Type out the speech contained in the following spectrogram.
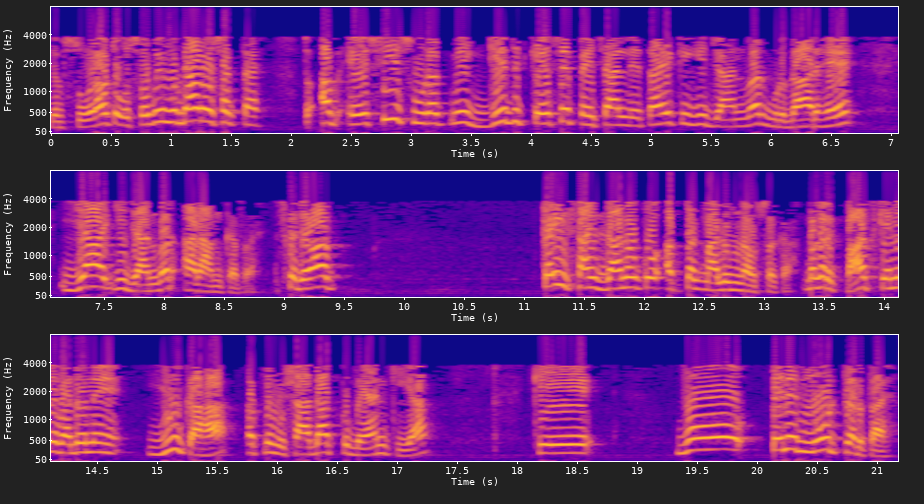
جب سو رہا ہو تو اس کو بھی مردار ہو سکتا ہے۔ تو اب ایسی صورت میں گد کیسے پہچان لیتا ہے کہ یہ جانور مردار ہے یا یہ جانور آرام کر رہا ہے؟ اس کا جواب کئی سائنسدانوں کو اب تک معلوم نہ ہو سکا۔ مگر بعض کہنے والوں نے یوں کہا، اپنے مشاہدات کو بیان کیا کہ وہ پہلے نوٹ کرتا ہے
